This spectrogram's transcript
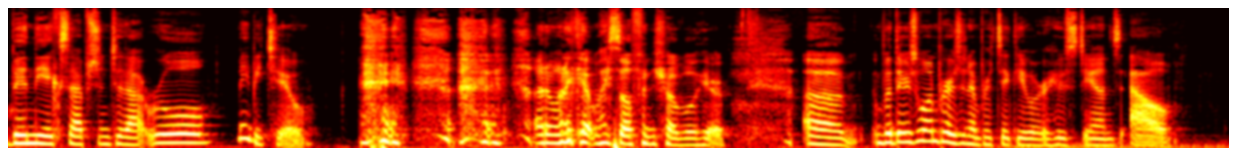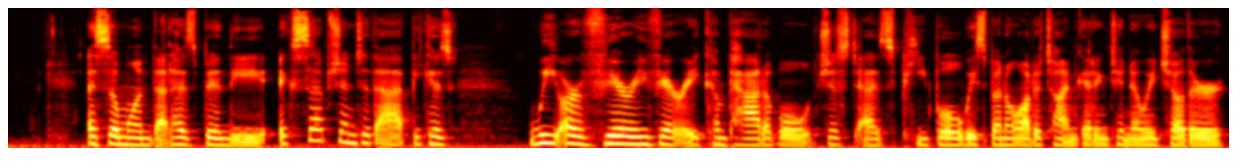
been the exception to that rule, maybe two. I don't want to get myself in trouble here. Um, but there's one person in particular who stands out as someone that has been the exception to that because we are very, very compatible just as people. We spend a lot of time getting to know each other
